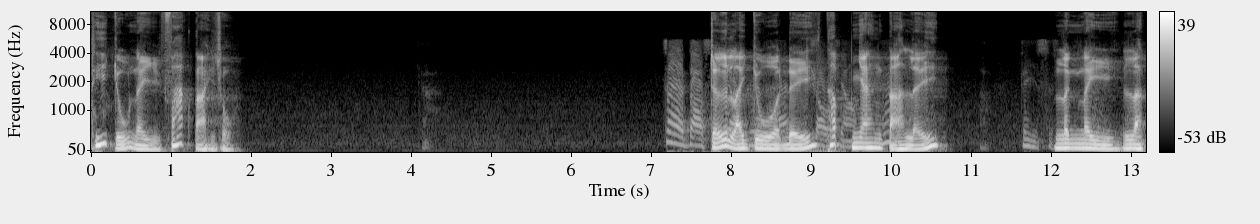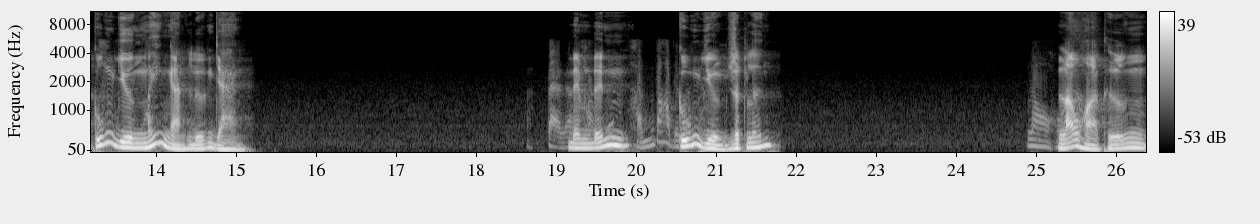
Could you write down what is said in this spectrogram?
thí chủ này phát tài rồi. Trở lại chùa để thắp nhang tạ lễ. Lần này là cúng dường mấy ngàn lượng vàng. Đem đến cúng dường rất lớn. Lão Hòa Thượng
